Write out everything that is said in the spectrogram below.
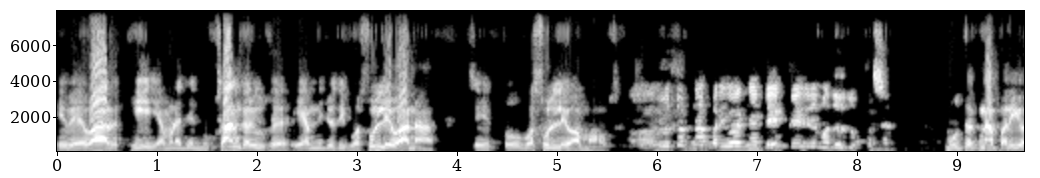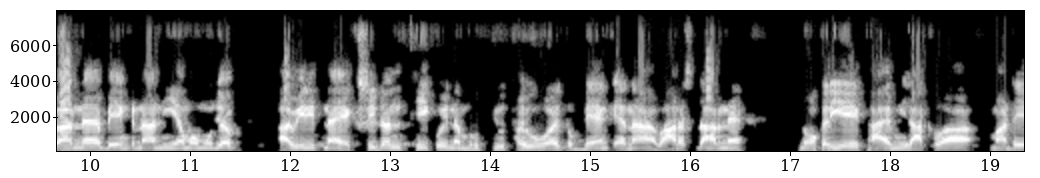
કે વ્યવહારથી એમણે જે નુકસાન કર્યું છે એ એમની જોથી વસૂલ લેવાના છે તો વસૂલ લેવામાં આવશે. મૃતકના પરિવારને બેંક કઈ રીતે મદદરૂપ થશે મૃતકના પરિવારને બેંકના નિયમો મુજબ આવી રીતના એક્સિડન્ટથી કોઈને મૃત્યુ થયું હોય તો બેંક એના વારસદારને નોકરીએ કાયમી રાખવા માટે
